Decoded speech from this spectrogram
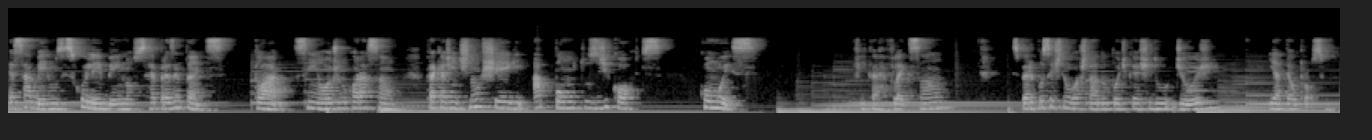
é sabermos escolher bem nossos representantes. Claro, sem ódio no coração, para que a gente não chegue a pontos de cortes como esse. Fica a reflexão. Espero que vocês tenham gostado do podcast do, de hoje e até o próximo.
